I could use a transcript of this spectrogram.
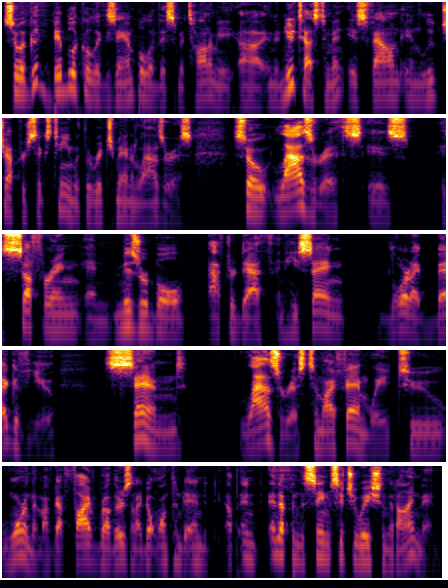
So a good biblical example of this metonymy uh, in the New Testament is found in Luke chapter 16 with the rich man and Lazarus. So Lazarus is is suffering and miserable after death, and he's saying, "Lord, I beg of you, send." Lazarus to my family to warn them. I've got five brothers, and I don't want them to end up end, end up in the same situation that I'm in.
